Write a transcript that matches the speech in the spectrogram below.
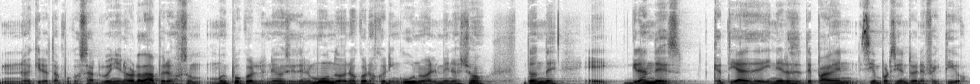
no quiero tampoco ser dueño la verdad, pero son muy pocos los negocios en el mundo, no conozco ninguno, al menos yo, donde eh, grandes cantidades de dinero se te paguen 100% en efectivo.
